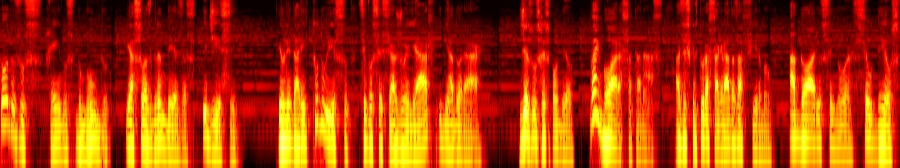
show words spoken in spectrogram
todos os reinos do mundo e as suas grandezas, e disse: eu lhe darei tudo isso se você se ajoelhar e me adorar. Jesus respondeu: Vá embora, Satanás. As Escrituras Sagradas afirmam: Adore o Senhor, seu Deus,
